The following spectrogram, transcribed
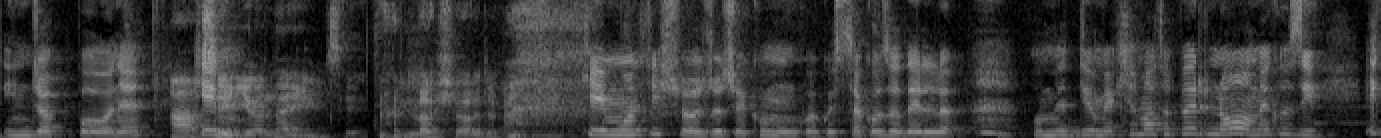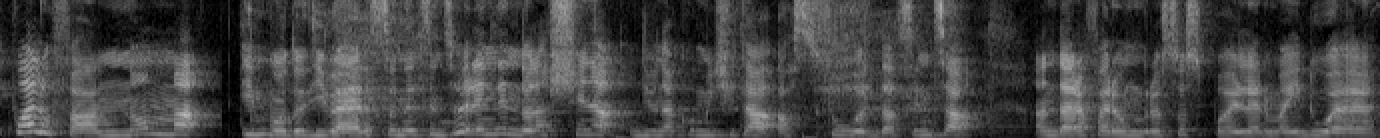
in Giappone. Ah che, sì, Your Name, sì, lo shoujo. che in molti shoujo c'è comunque questa cosa del oh mio dio mi ha chiamato per nome così. E qua lo fanno ma in modo diverso, nel senso rendendo la scena di una comicità assurda, senza andare a fare un grosso spoiler, ma i due,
